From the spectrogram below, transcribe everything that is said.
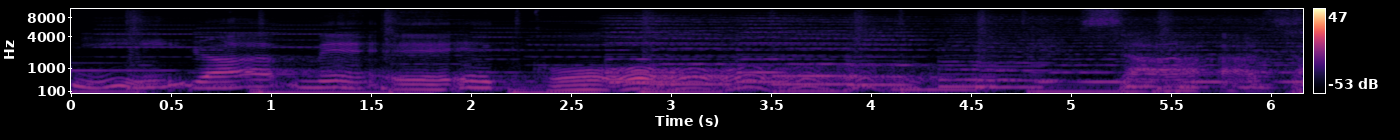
にらめっこ。さあさ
